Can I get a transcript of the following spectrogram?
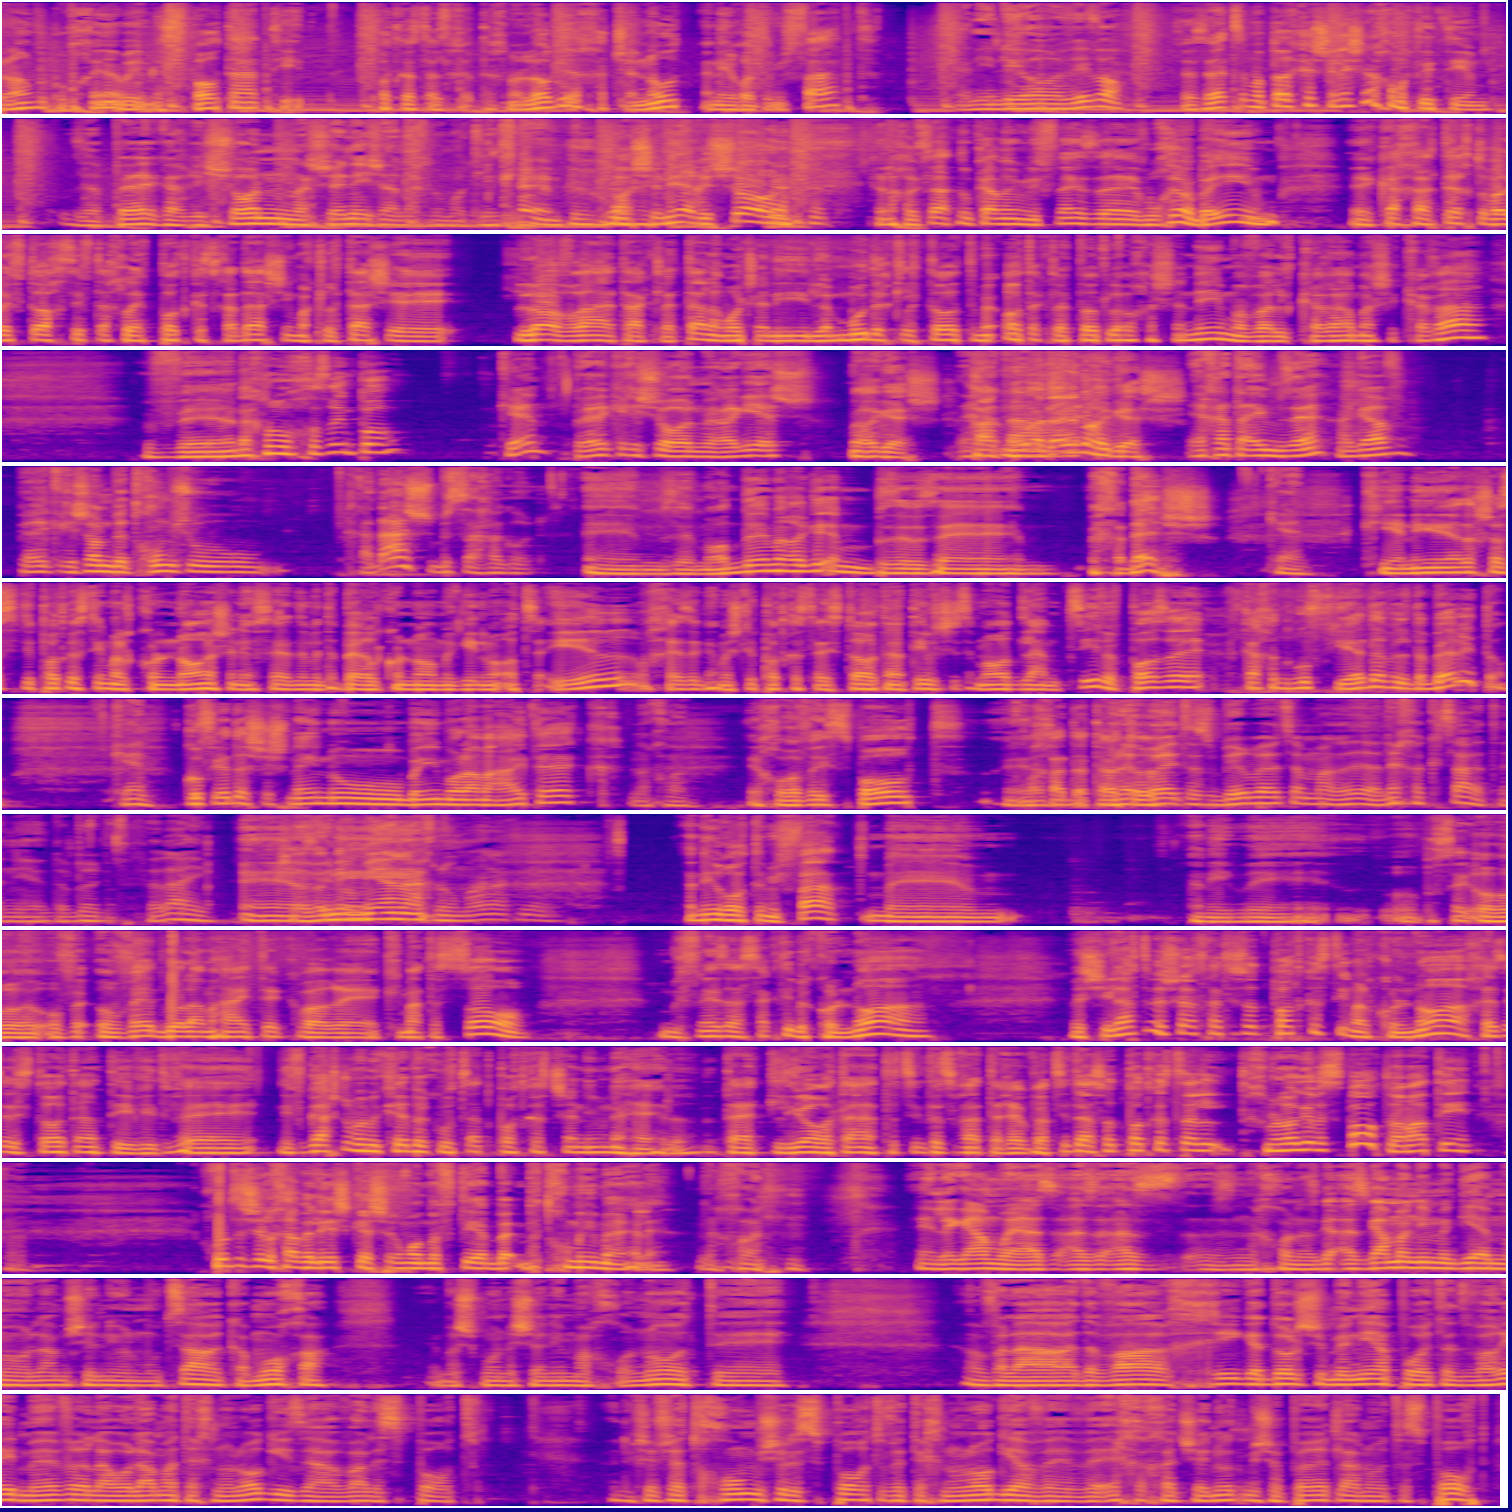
שלום וברוכים הבאים לספורט העתיד, פודקאסט על טכנולוגיה, חדשנות, אני רותם יפעת, אני ליאור רביבו. וזה בעצם הפרק השני שאנחנו מקליטים. זה הפרק הראשון השני שאנחנו מקליטים. כן, או השני הראשון, כי אנחנו הקלטנו כמה ימים לפני זה, ברוכים הבאים, אה, ככה יותר טובה לפתוח ספתח לפודקאסט חדש עם הקלטה שלא עברה את ההקלטה, למרות שאני למוד הקלטות, מאות הקלטות לאורך השנים, אבל קרה מה שקרה, ואנחנו חוזרים פה. כן, פרק ראשון מרגש. מרגש, אתה- עדיין מרגש. איך אתה עם זה, אגב? פרק ראשון בתחום שהוא חדש בסך הכל. אה, זה מאוד אה, מרגש, זה, זה מחדש. כן. כי אני עד עכשיו עשיתי פודקאסטים על קולנוע שאני עושה את זה מדבר על קולנוע מגיל מאוד צעיר אחרי זה גם יש לי פודקאסט על היסטוריה אלטרנטיבית שזה מאוד להמציא ופה זה לקחת גוף ידע ולדבר איתו. כן, גוף ידע ששנינו באים מעולם ההייטק נכון. חובבי ספורט אחד אתה יותר אולי תסביר בעצם על- עליך קצת, אני אדבר קצת עליי. אה, שיבינו אני- מי אנחנו, מה אנחנו. אני רותם יפעת אה, אני אה, עובד- בעולם ההייטק כבר אה, כמעט עשור לפני זה עסקתי בקולנוע. ושילבתי בשביל התחלתי לעשות פודקאסטים על קולנוע אחרי זה על היסטוריה אלטרנטיבית ונפגשנו במקרה בקבוצת פודקאסט שאני מנהל אתה את ליאור אתה תציג את עצמך תראה ורצית לעשות פודקאסט על טכנולוגיה וספורט ואמרתי. חוץ מזה שלך ולי יש קשר מאוד מפתיע בתחומים האלה נכון. לגמרי, אז, אז, אז, אז נכון, אז, אז גם אני מגיע מעולם של ניהול מוצר, כמוך, בשמונה שנים האחרונות, אה, אבל הדבר הכי גדול שמניע פה את הדברים, מעבר לעולם הטכנולוגי, זה אהבה לספורט. אני חושב שהתחום של ספורט וטכנולוגיה ו- ואיך החדשנות משפרת לנו את הספורט,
